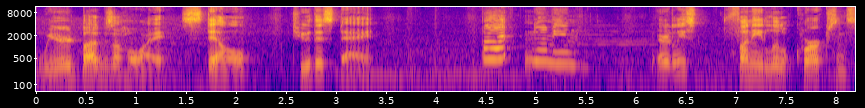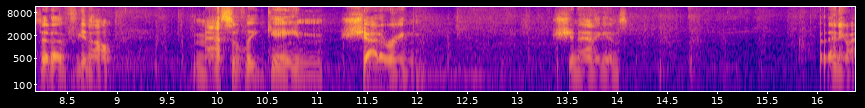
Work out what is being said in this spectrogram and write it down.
weird bugs ahoy, still, to this day. But, I mean, they're at least funny little quirks instead of, you know, massively game-shattering shenanigans. But anyway,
